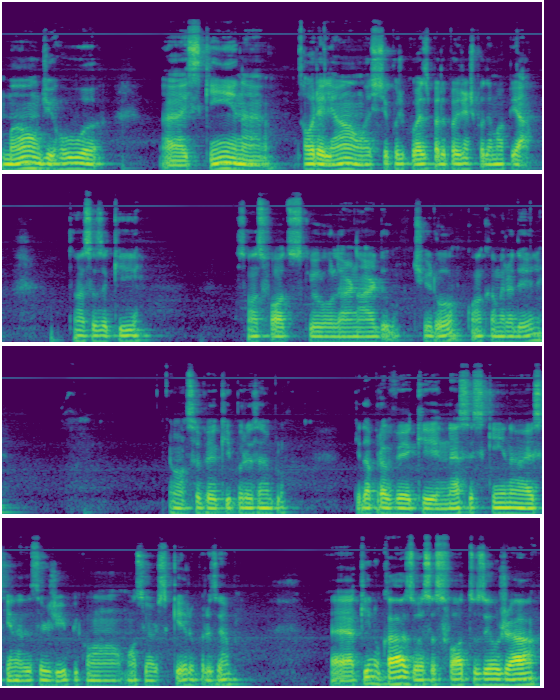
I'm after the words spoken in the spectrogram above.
mão de rua, é, esquina, orelhão, esse tipo de coisa para depois a gente poder mapear. Então essas aqui são as fotos que o Leonardo tirou com a câmera dele. Você vê aqui, por exemplo, que dá para ver que nessa esquina é a esquina da Sergipe com o Monsenhor Siqueira, por exemplo. É, aqui no caso, essas fotos eu já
